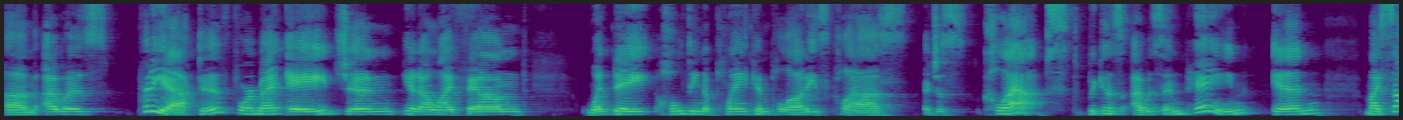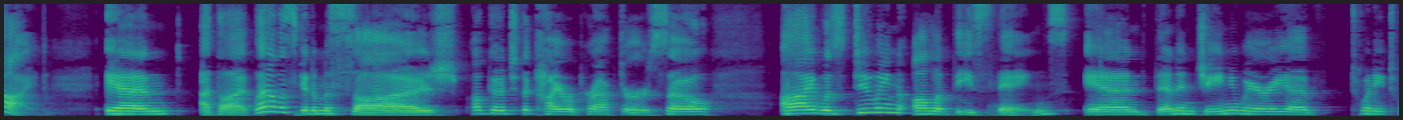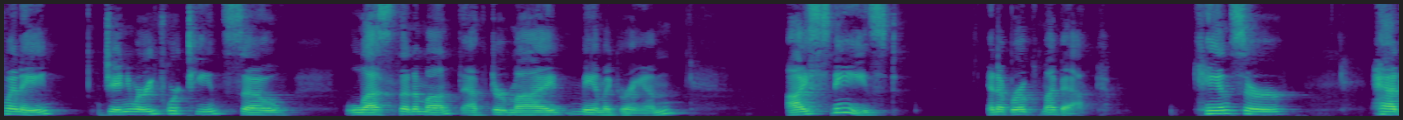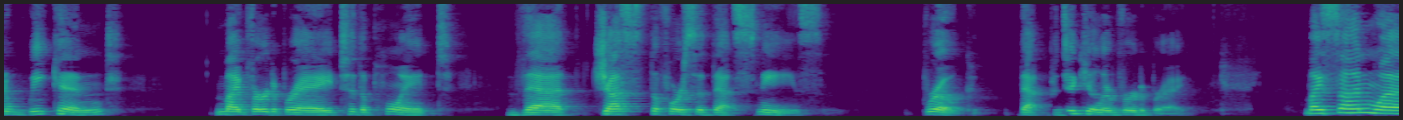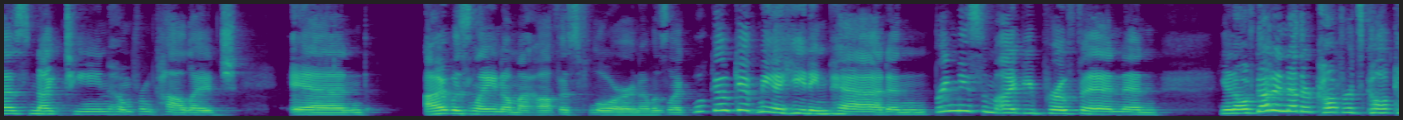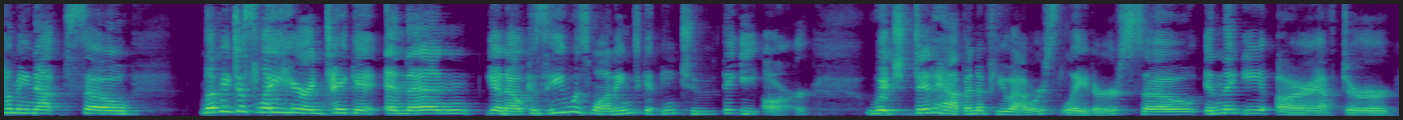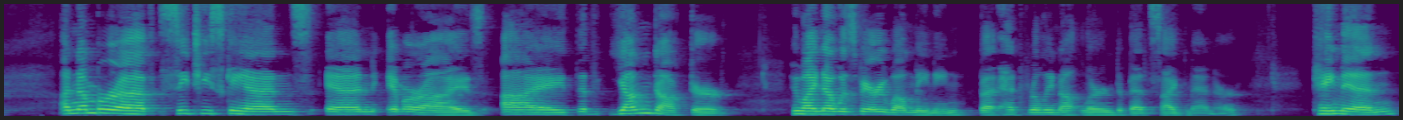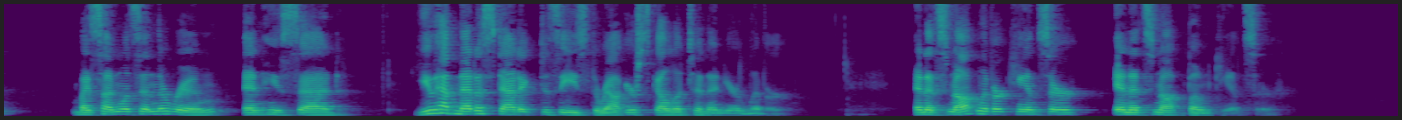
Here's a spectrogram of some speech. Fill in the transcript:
Um, I was pretty active for my age. And, you know, I found one day holding a plank in Pilates class, I just collapsed because I was in pain in my side. And I thought, well, let's get a massage. I'll go to the chiropractor. So I was doing all of these things. And then in January of 2020, January 14th, so less than a month after my mammogram, I sneezed and it broke my back. Cancer had weakened my vertebrae to the point that just the force of that sneeze broke that particular vertebrae. My son was 19, home from college, and I was laying on my office floor and I was like, well, go get me a heating pad and bring me some ibuprofen. And, you know, I've got another conference call coming up. So let me just lay here and take it. And then, you know, because he was wanting to get me to the ER, which did happen a few hours later. So in the ER, after a number of CT scans and MRIs, I, the young doctor, who I know was very well meaning, but had really not learned a bedside manner, came in. My son was in the room and he said, you have metastatic disease throughout your skeleton and your liver. And it's not liver cancer and it's not bone cancer.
